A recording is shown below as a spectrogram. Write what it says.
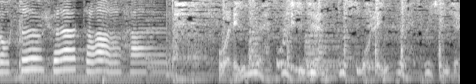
有四月的海。我的音乐最新鲜，我的音乐最新鲜。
